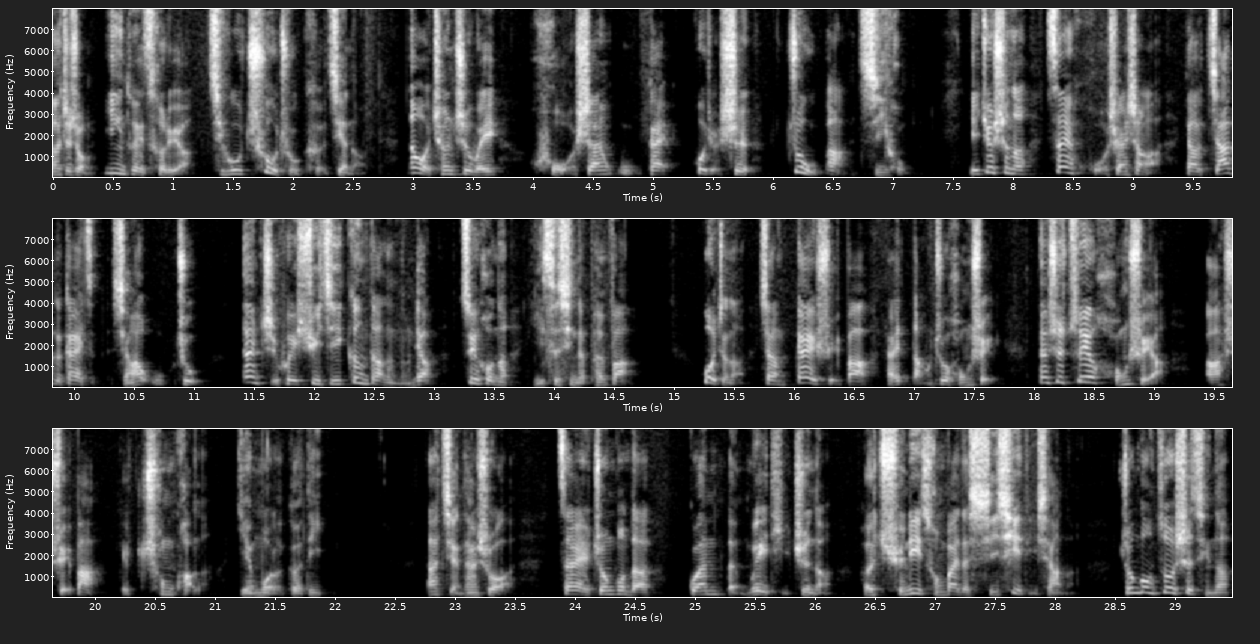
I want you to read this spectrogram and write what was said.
那这种应对策略啊，几乎处处可见了。那我称之为火山捂盖，或者是筑坝击洪。也就是呢，在火山上啊，要加个盖子，想要捂住，但只会蓄积更大的能量，最后呢，一次性的喷发；或者呢，像盖水坝来挡住洪水，但是最后洪水啊，把水坝给冲垮了，淹没了各地。那简单说，在中共的官本位体制呢和权力崇拜的习气底下呢，中共做事情呢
